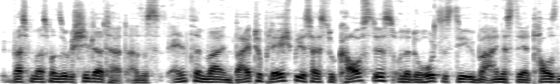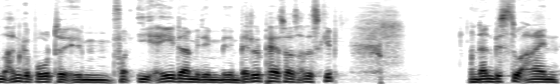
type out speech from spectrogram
was, was man so geschildert hat. Also Anthem war ein Buy-to-Play-Spiel, das heißt, du kaufst es oder du holst es dir über eines der tausend Angebote im, von EA da mit dem, mit dem Battle Pass, was es alles gibt. Und dann bist du ein,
